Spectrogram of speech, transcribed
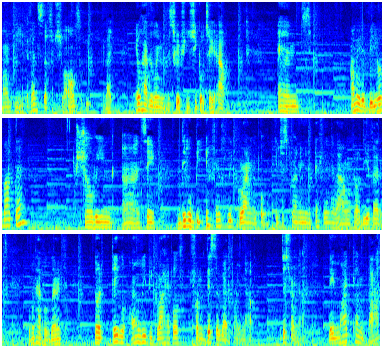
on the event stuff which will also be like it'll have the link in the description you should go check it out and i made a video about them showing uh, and saying they will be infinitely grindable you can just grind them in infinite amount throughout the event They won't have a limit but they will only be grindable from this event right now. Just right now. They might come back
